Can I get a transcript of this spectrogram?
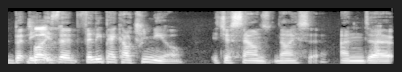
But It's the, like- is the Felipe Coutinho? It just sounds nicer. And uh,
